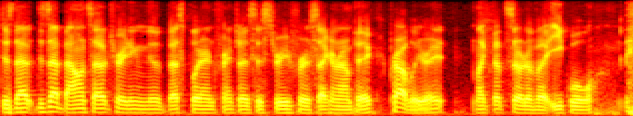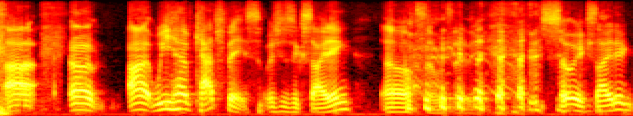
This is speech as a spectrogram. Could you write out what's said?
Does that does that balance out trading the best player in franchise history for a second round pick? Probably, right? Like that's sort of a equal. Uh, uh, uh, we have cap space, which is exciting. Uh, So exciting. so exciting.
